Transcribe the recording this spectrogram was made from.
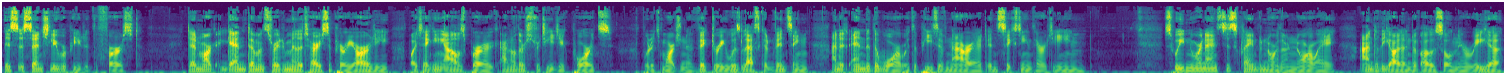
This essentially repeated the first. Denmark again demonstrated military superiority by taking Älvsborg and other strategic ports, but its margin of victory was less convincing, and it ended the war with the Peace of Knäred in 1613. Sweden renounced its claim to northern Norway and to the island of Oesel near Riga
